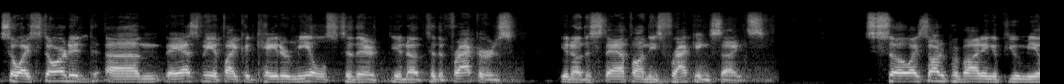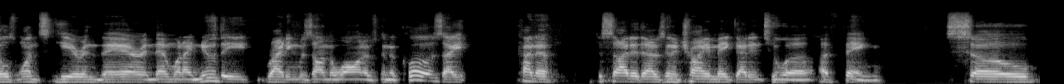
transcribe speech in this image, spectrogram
so I started. Um, they asked me if I could cater meals to their, you know, to the frackers, you know, the staff on these fracking sites. So I started providing a few meals once here and there, and then when I knew the writing was on the wall and I was going to close, I kind of decided that I was going to try and make that into a, a thing. So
